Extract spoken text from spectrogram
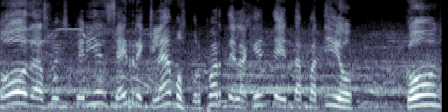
toda su experiencia. Hay reclamos por parte de la gente de Tapatío con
